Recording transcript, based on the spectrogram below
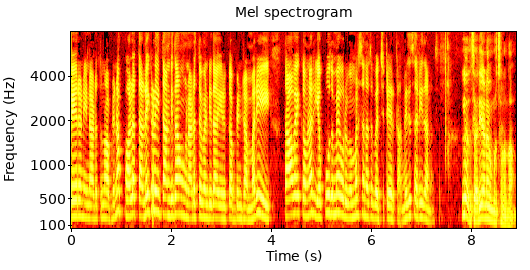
பேரணி நடத்தணும் அப்படின்னா பல தடைகளை தாண்டி தான் அவங்க நடத்த வேண்டியதா இருக்கு அப்படின்ற மாதிரி தாவேக்கவினர் எப்போதுமே ஒரு விமர்சனத்தை வச்சுட்டே இருக்காங்க. இது சரிதானே சார்? இல்லை சரியான விமர்சனம் தான்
